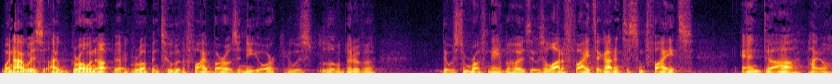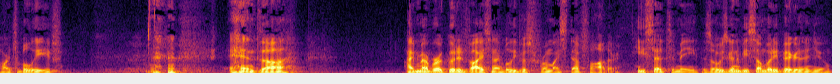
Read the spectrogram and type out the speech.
When I was I growing up, I grew up in two of the five boroughs in New York. It was a little bit of a there was some rough neighborhoods. There was a lot of fights. I got into some fights and uh, I know hard to believe. and uh, I remember a good advice, and I believe it was from my stepfather. He said to me, There's always going to be somebody bigger than you,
